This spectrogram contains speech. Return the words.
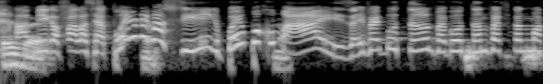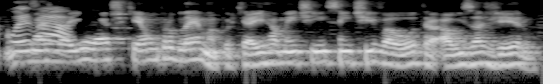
pois A é. amiga fala assim: ah, põe um negocinho, põe um pouco mais. Aí vai botando, vai botando, vai ficando uma coisa. Mas aí eu acho que é um problema, porque aí realmente incentiva a outra ao exagero.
